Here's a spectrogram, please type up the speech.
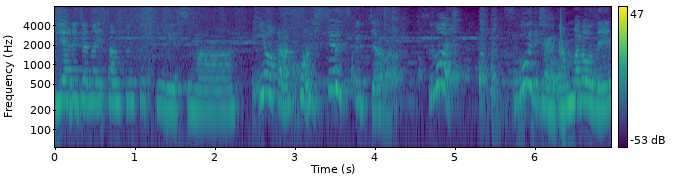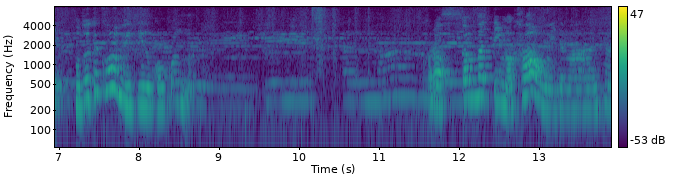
リアルじゃない3分クッキングします今からこのシチュー作っちゃうからすごいすごい。でしょ。じゃあ頑張ろうね。どうやって皮むいていいのかわかんない。から頑張って今皮をむいてます。は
